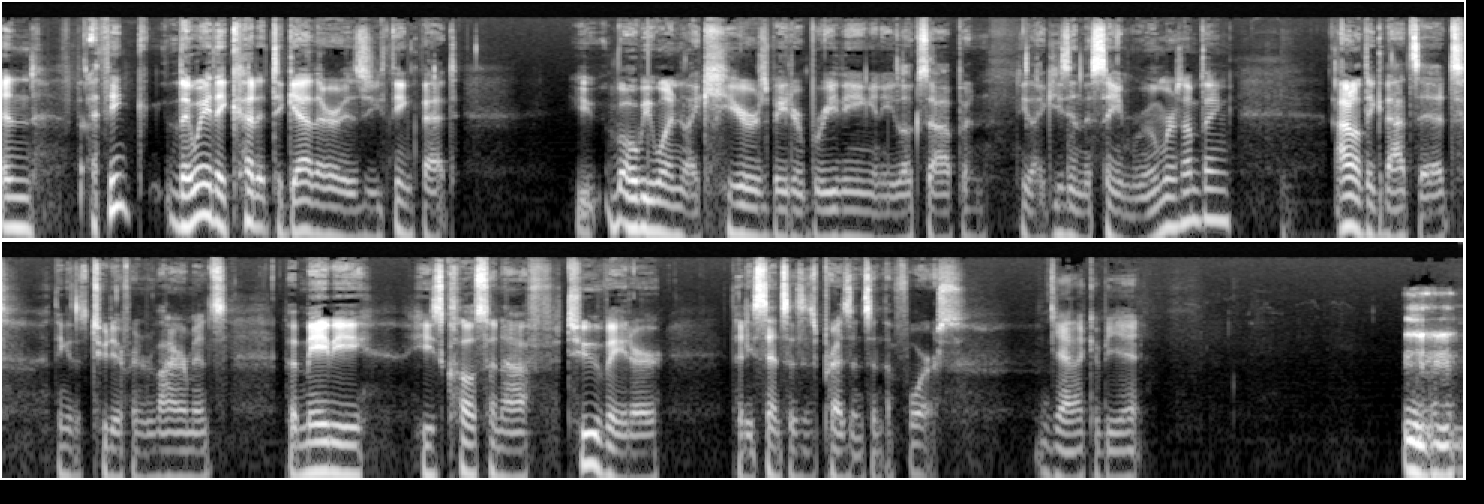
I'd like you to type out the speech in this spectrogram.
And I think the way they cut it together is you think that you Obi Wan like hears Vader breathing and he looks up and he like he's in the same room or something. I don't think that's it. I think it's two different environments, but maybe he's close enough to Vader that he senses his presence in the Force. Yeah, that could be it. Mm-hmm.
